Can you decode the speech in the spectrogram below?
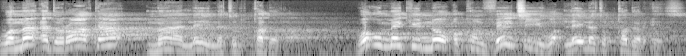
وَمَا أَدْرَاكَ مَا لَيْلَةُ الْقَدْرِ What will make you know or convey to you what Laylatul Qadr is?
